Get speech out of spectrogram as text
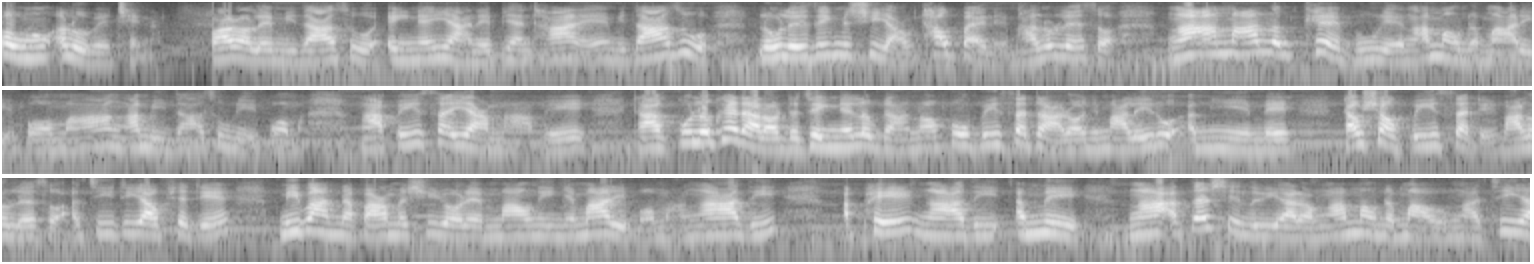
ကုန်လုံးအဲ့လိုပဲထင်တာ ဘာတော့လဲမိသားစုကိုအိမ်နဲ့ယာနဲ့ပြန်ထားတယ်မိသားစုကိုလိုလေစိတ်မရှိအောင်ထောက်ပံ့တယ်ဘာလို့လဲဆိုတော့ငါအမားလုပ်ခဲ့ဘူးတယ်ငါမောင်နှမတွေအပေါ်မှာငါမိသားစုတွေအပေါ်မှာငါပေးဆက်ရမှာပဲဒါကိုလုပ်ခဲ့တာတော့တစ်ချိန်နဲ့လုပ်တာနော်ကိုပေးဆက်တာတော့ညီမလေးတို့အမြင်ပဲတောက်လျှောက်ပေးဆက်တယ်ဘာလို့လဲဆိုတော့အကြီးတစ်ယောက်ဖြစ်တယ်မိဘနှစ်ပါးမရှိတော့တဲ့မောင်နေညီမတွေပေါ်မှာငါသည်အဖေငါသည်အမေငါအသက်ရှင်သူရတော့ငါမောင်နှမကိုငါကြည့်ရ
